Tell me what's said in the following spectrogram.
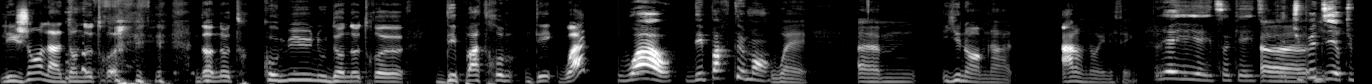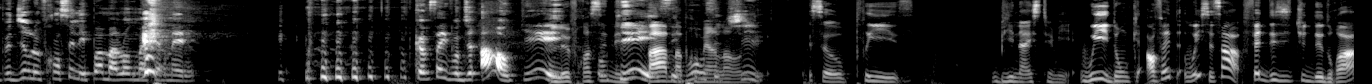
les gens là dans notre, dans notre commune ou dans notre département, des, what? Wow, département. Ouais. Um, you know I'm not, I don't know anything. Yeah, yeah, yeah, it's okay. it's okay. Euh, tu peux dire, tu peux dire le français n'est pas ma langue maternelle. Comme ça, ils vont dire Ah, ok. Le français ok, n'est pas ma bon, première langue. chill. So please be nice to me. Oui, donc en fait, oui, c'est ça. Faites des études de droit,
